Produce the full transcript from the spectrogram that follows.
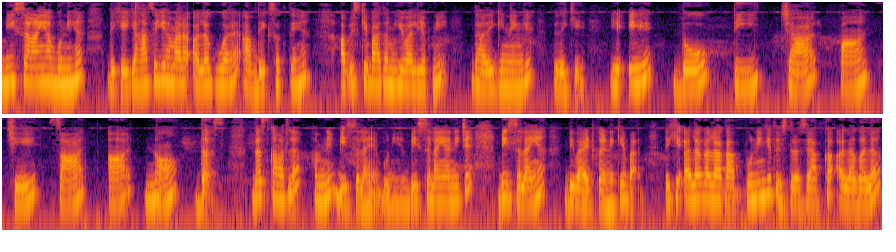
बीस सिलाइयाँ बुनी है। देखिए, यहाँ से ये हमारा अलग हुआ है, आप देख सकते हैं। अब इसके बाद हम ये वाली अपनी धारी गिनेंगे। तो देखिए, ये एक, दो, तीन, चार, पाँच, छ, सात, आठ, नौ, दस। दस का मतलब हमने बीस सिलाइयाँ बुनी है। बीस सिलाइयाँ नीचे, बीस सिलाइयाँ डिवाइड करने के बाद। देखिए अलग अलग आप बुनेंगे तो इस तरह से आपका अलग अलग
